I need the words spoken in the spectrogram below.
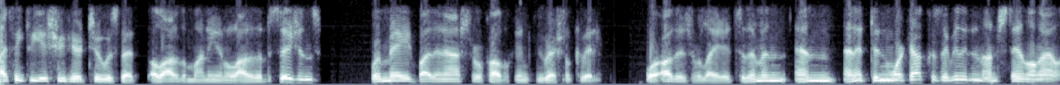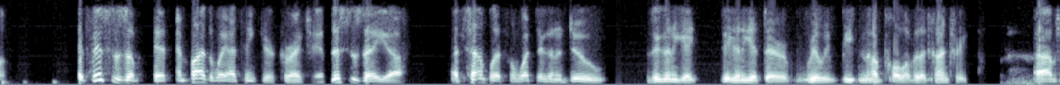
I think the issue here too is that a lot of the money and a lot of the decisions were made by the National Republican Congressional Committee or others related to them, and and and it didn't work out because they really didn't understand Long Island. If this is a, and by the way, I think you're correct. If this is a uh, a template for what they're going to do, they're going to get they're going to get their really beaten up all over the country. Um,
